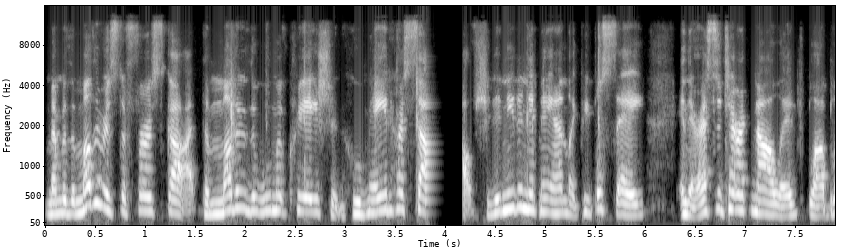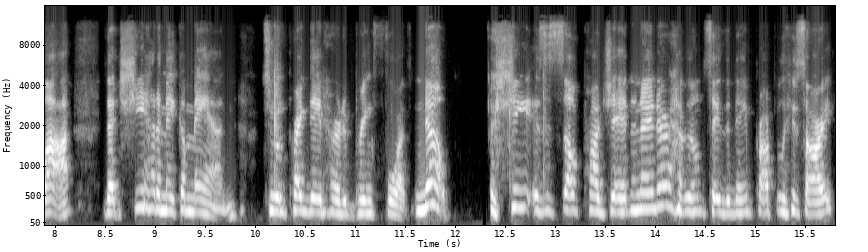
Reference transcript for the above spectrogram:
remember, the mother is the first God, the mother, the womb of creation, who made herself. She didn't need a man, like people say in their esoteric knowledge, blah, blah, that she had to make a man to impregnate her to bring forth. No, she is a self progenitor. I don't say the name properly, sorry.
